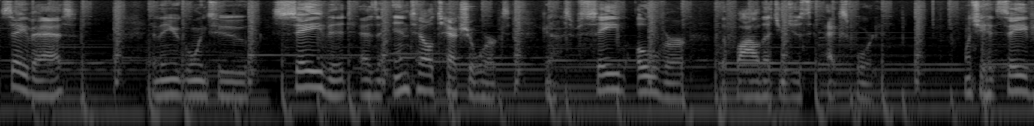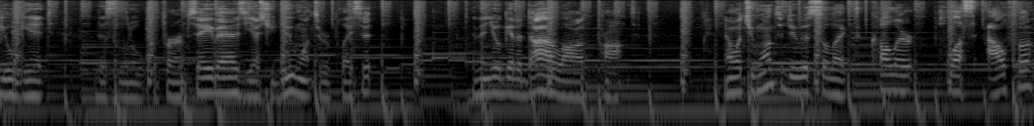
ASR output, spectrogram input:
save as, and then you're going to save it as an Intel TextureWorks. You're going to save over the file that you just exported. Once you hit save, you'll get this little confirm save as. Yes, you do want to replace it. And then you'll get a dialog prompt. Now what you want to do is select color plus alpha.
